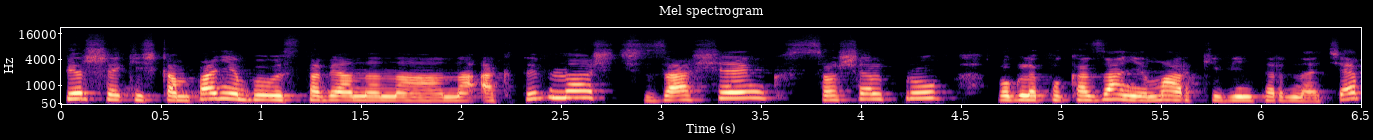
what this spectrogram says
pierwsze jakieś kampanie były stawiane na, na aktywność, zasięg, social proof, w ogóle pokazanie marki w internecie,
